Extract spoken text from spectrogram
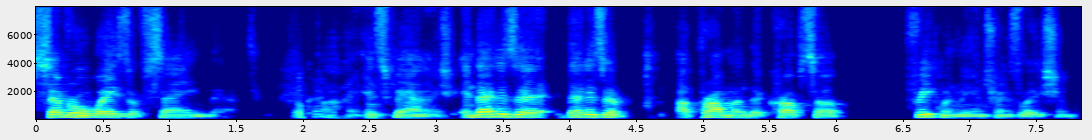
several ways of saying that. okay? uh, in Spanish. And that is a that is a, a problem that crops up frequently in translation.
